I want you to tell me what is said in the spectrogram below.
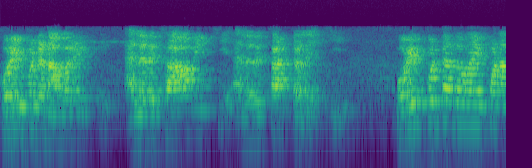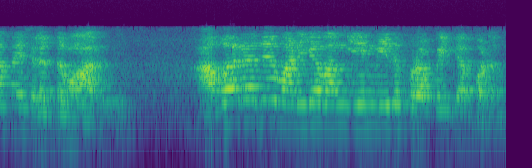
குறிப்பிட்ட நபருக்கு அல்லது காவிக்கு அல்லது கட்டளைக்கு குறிப்பிட்ட தொகை பணத்தை செலுத்துமாறு அவரது வணிக வங்கியின் மீது பிறப்பிக்கப்படும்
